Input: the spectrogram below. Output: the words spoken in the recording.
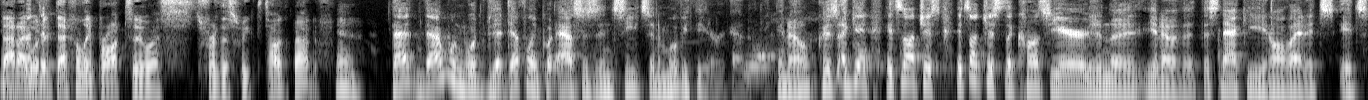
that I would the- have definitely brought to us for this week to talk about. Yeah. That that one would definitely put asses in seats in a movie theater again, you know? Cuz again, it's not just it's not just the concierge and the, you know, the the snacky and all that. It's it's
